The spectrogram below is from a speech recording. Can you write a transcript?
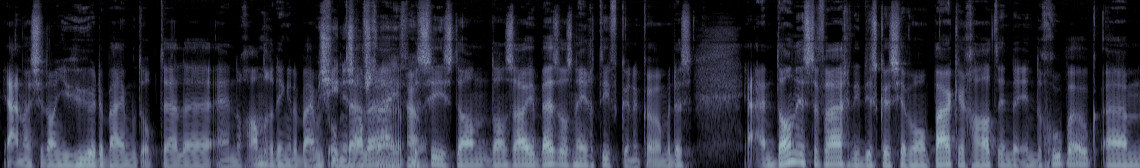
Ja, en als je dan je huur erbij moet optellen en nog andere dingen erbij Machines moet optellen, precies, dan, dan zou je best wel eens negatief kunnen komen. Dus ja, en dan is de vraag, die discussie hebben we al een paar keer gehad in de, in de groep ook. ehm,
